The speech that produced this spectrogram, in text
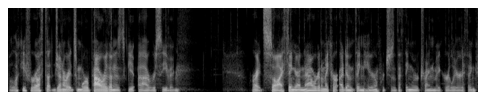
But lucky for us, that generates more power than it's uh, receiving. Right, so I think uh, now we're going to make our item thing here, which is the thing we were trying to make earlier, I think.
